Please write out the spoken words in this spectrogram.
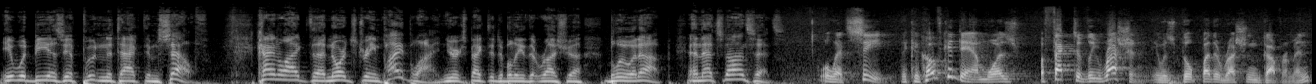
it would be as if Putin attacked himself. Kind of like the Nord Stream pipeline. You're expected to believe that Russia blew it up, and that's nonsense. Well, let's see. The Kakhovka Dam was effectively Russian. It was built by the Russian government.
